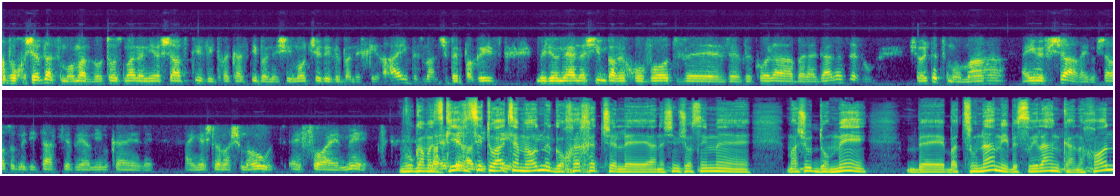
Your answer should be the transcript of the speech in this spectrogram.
והוא חושב לעצמו, מה, באותו זמן אני ישבתי והתרכזתי בנשימות שלי ובנחיריים, בזמן שבפריז מיליוני אנשים ברחובות ו- ו- וכל הבלאגן הזה, והוא שואל את עצמו, מה, האם אפשר, האם אפשר לעשות מדיטציה בימים כאלה? האם יש לה משמעות? איפה האמת? והוא גם מזכיר סיטואציה מאוד מגוחכת של אה, אנשים שעושים אה, משהו דומה בצונאמי בסרי לנקה, נכון?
